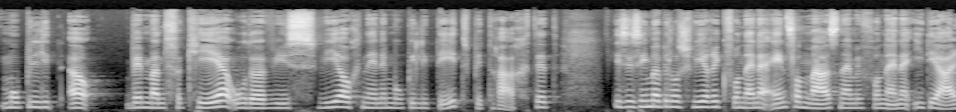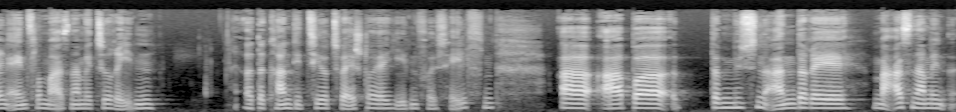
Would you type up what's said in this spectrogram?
Mobilit äh, wenn man Verkehr oder wie es wir auch nennen, Mobilität betrachtet, ist es immer ein bisschen schwierig, von einer Einzelmaßnahme, von einer idealen Einzelmaßnahme zu reden. Äh, da kann die CO2-Steuer jedenfalls helfen. Äh, aber da müssen andere Maßnahmen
